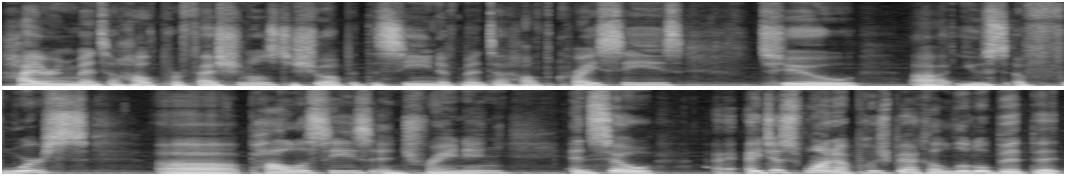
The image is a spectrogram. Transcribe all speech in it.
hiring mental health professionals to show up at the scene of mental health crises to uh, use of force uh, policies and training. And so I just want to push back a little bit that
